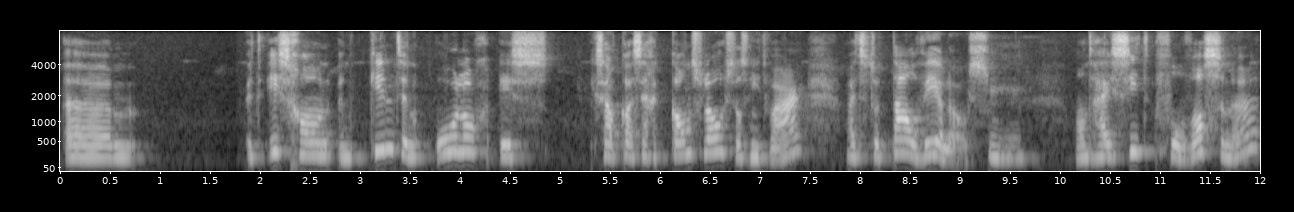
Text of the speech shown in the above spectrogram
ehm, het is gewoon een kind in oorlog is, ik zou zeggen kansloos, dat is niet waar, maar het is totaal weerloos. Want hij ziet volwassenen,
